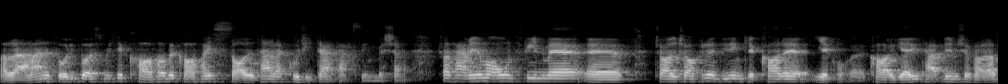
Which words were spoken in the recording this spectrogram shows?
و روند تولید باعث میشه کارها به کارهای ساده تر و کوچکتر تقسیم بشن. شاید همه ما اون فیلم چارلی چاپلین رو دیدیم که کار یک کارگری تبدیل میشه فقط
